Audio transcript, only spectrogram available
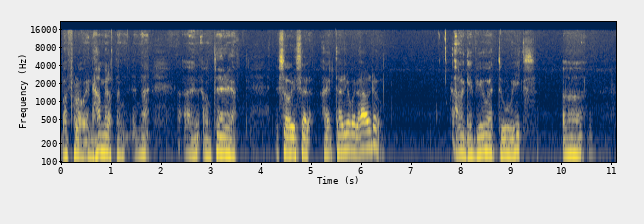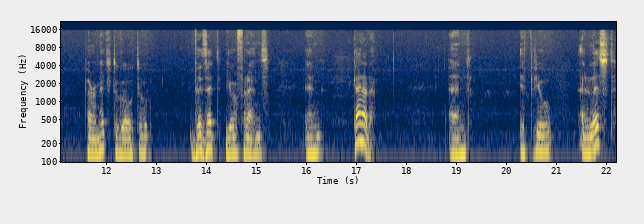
Buffalo, in Hamilton, in, uh, in Ontario. So he said, I tell you what I'll do. I'll give you a two weeks uh, permit to go to visit your friends in Canada. And if you enlist,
